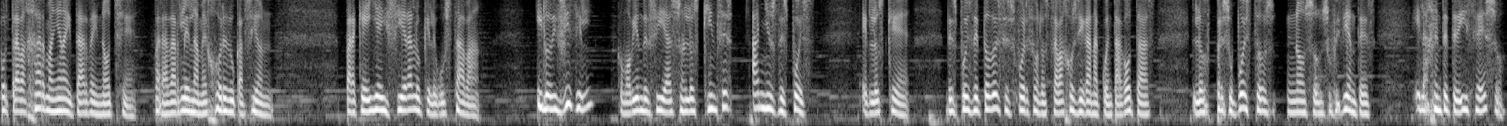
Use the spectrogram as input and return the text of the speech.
por trabajar mañana y tarde y noche, para darle la mejor educación, para que ella hiciera lo que le gustaba. Y lo difícil, como bien decía, son los 15 años después, en los que, después de todo ese esfuerzo, los trabajos llegan a cuentagotas, los presupuestos no son suficientes y la gente te dice eso,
